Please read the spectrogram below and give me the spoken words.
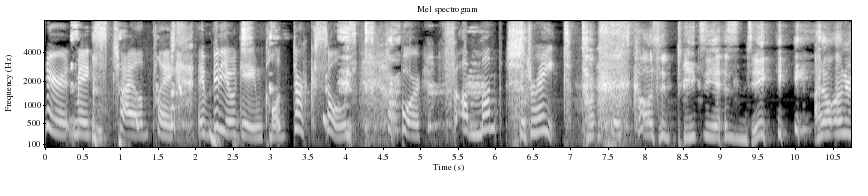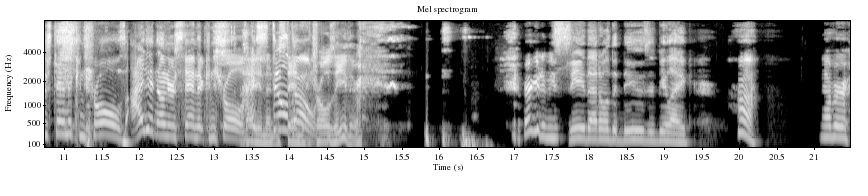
Here it makes child play a video game called Dark Souls for f- a month straight. Dark Souls causing PTSD. I don't understand the controls. I didn't understand the controls. I, still don't. controls either. We're going to be seeing that on the news and be like, huh, never,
